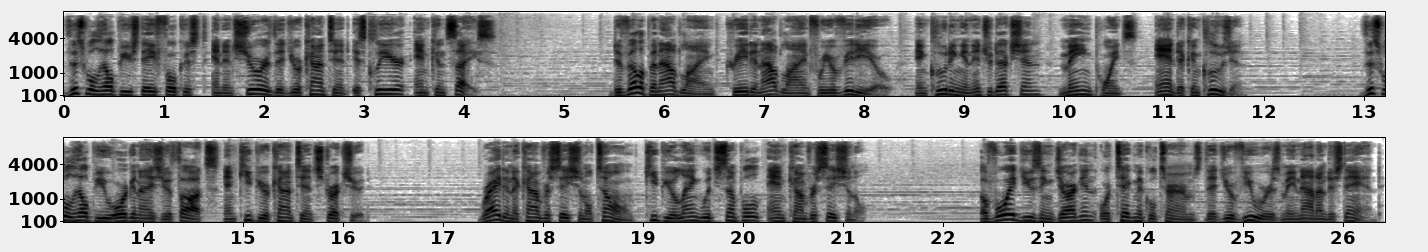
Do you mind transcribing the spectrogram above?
This will help you stay focused and ensure that your content is clear and concise. Develop an outline, create an outline for your video, including an introduction, main points, and a conclusion. This will help you organize your thoughts and keep your content structured. Write in a conversational tone, keep your language simple and conversational. Avoid using jargon or technical terms that your viewers may not understand.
